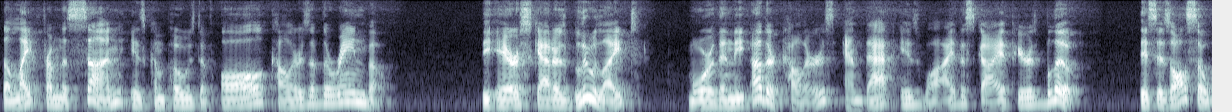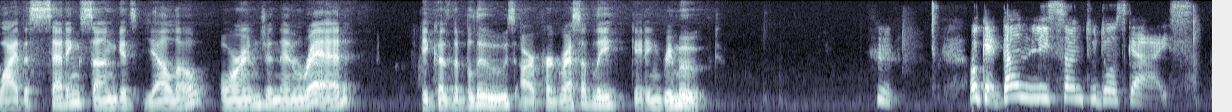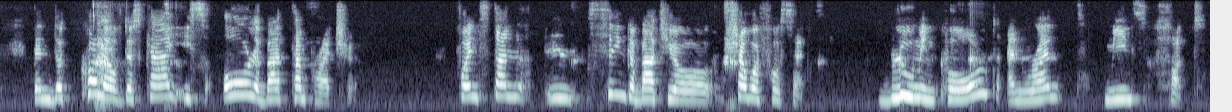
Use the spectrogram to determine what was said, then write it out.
The light from the sun is composed of all colors of the rainbow. The air scatters blue light more than the other colors, and that is why the sky appears blue. This is also why the setting sun gets yellow, orange, and then red because the blues are progressively getting removed. Hmm. Okay, then listen to those guys. Then the color of the sky is all about temperature. For instance, think about your shower faucet. Blue means cold and red means hot.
